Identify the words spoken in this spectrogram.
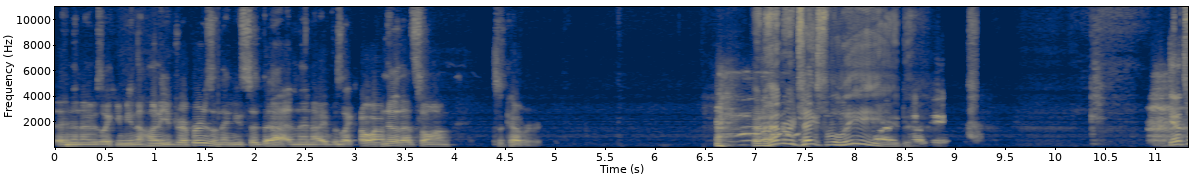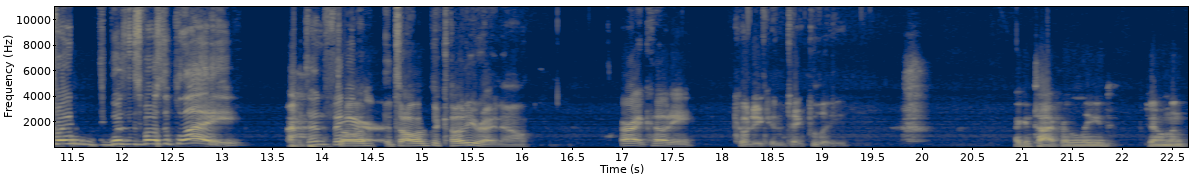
and then I was like, you mean the Honey Drippers? And then you said that, and then I was like, oh, I know that song. It's a cover. And Henry takes the lead. That's why he wasn't supposed to play. It's It's all, unfair. it's all up to Cody right now. All right, Cody. Cody can take the lead. I could tie for the lead, gentlemen.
